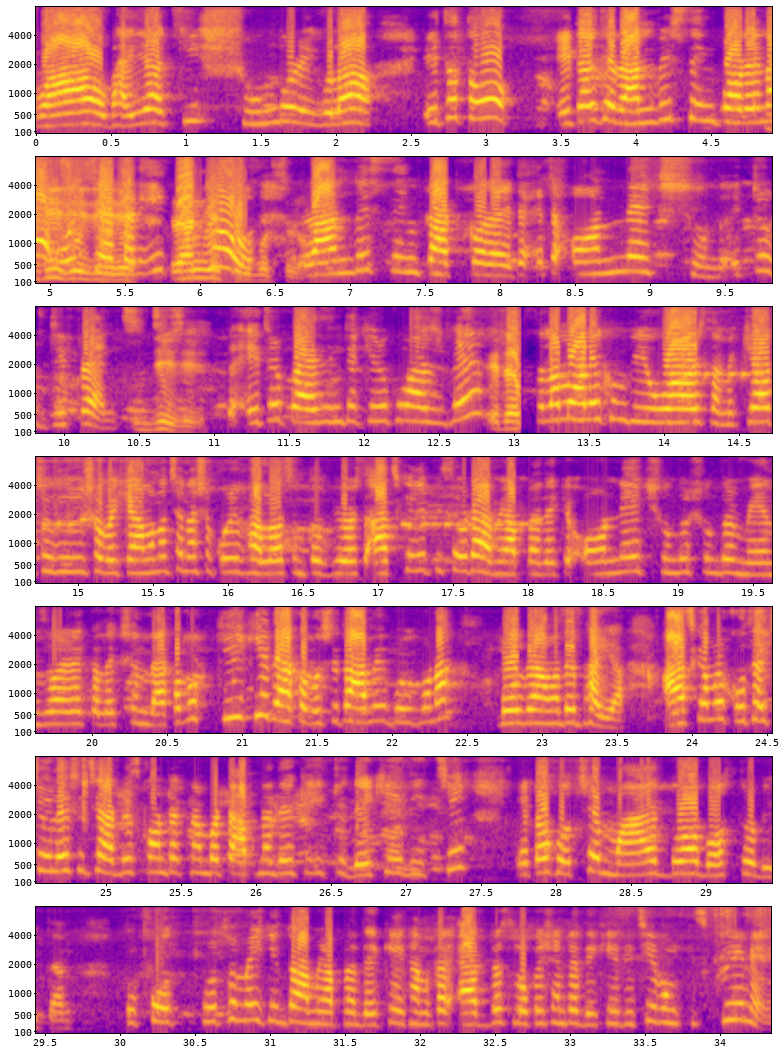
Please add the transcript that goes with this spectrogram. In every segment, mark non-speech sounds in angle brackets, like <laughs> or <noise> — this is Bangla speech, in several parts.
ওয়াও ভাইয়া কি সুন্দর এগুলা। এটা তো এটা যে রণবীর সিং পরে না ওই রণবীর সিং পরছিল। রণবীর সিং কাট করা এটা এটা অনেক সুন্দর একটু ডিফারেন্ট জি জি। তো এটার প্রাইসিংটা কীরকম আসবে? আসসালামু আলাইকুম ভিউয়ার্স আমি কেয়া চৌধুরী সবাই কেমন আছেন? আশা করি ভালো আছেন। তো ভিউয়ার্স আজকের এপিসোডে আমি আপনাদেরকে অনেক সুন্দর সুন্দর মেন্স ওয়্যারের কালেকশন দেখাবো। কি কি দেখাবো সেটা আমি বলব না বলবে আমাদের ভাইয়া। আজকে আমরা কোথায় চলে এসেছি? অ্যাড্রেস কন্ট্যাক্ট নাম্বারটা আপনাদেরকে একটু দেখিয়ে দিচ্ছি। এটা হচ্ছে মায়ের দোয়া বস্ত্র বিতান তো প্রথমেই কিন্তু আমি আপনাদেরকে এখানকার অ্যাড্রেস লোকেশনটা দেখিয়ে দিচ্ছি এবং স্ক্রিনে।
